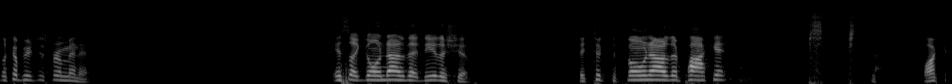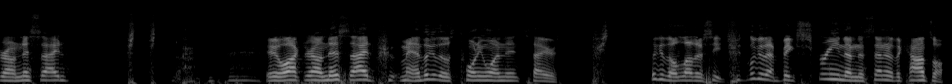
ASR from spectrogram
look up here just for a minute. It's like going down to that dealership. They took the phone out of their pocket, walked around this side. they walked around this side. Man, look at those 21 inch tires. Look at the leather seat. Look at that big screen in the center of the console.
